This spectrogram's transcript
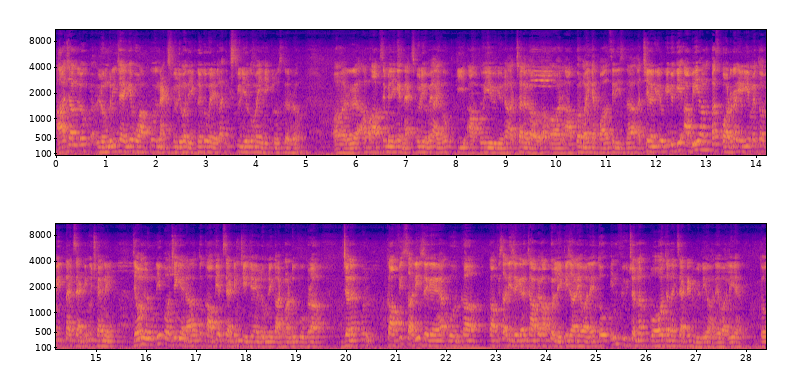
आज हम लोग लुम्बरी जाएँगे, वो आपको नेक्स्ट वीडियो में देखने को मिलेगा। इस वीडियो को मैं यही क्लोज कर रहा हूँ। और अब आपसे मिलेंगे नेक्स्ट वीडियो में. आई होप कि आपको ये वीडियो ना अच्छा लगा होगा और आपको हमारी नेपाल सीरीज़ ना अच्छी लगी होगी क्योंकि अभी हम बस बॉर्डर एरिया में तो अभी इतना एक्साइटिंग कुछ है नहीं. जब हम लुम्बनी पहुँचेंगे ना तो काफ़ी एक्साइटिंग चीज़ें हैं. लुम्बनी काठमांडू, पोखरा, जनकपुर, काफ़ी सारी जगह है. गोरखा, काफ़ी सारी जगह है जहाँ पे हम आपको लेके जाने वाले हैं. तो इन फ्यूचर ना बहुत ज़्यादा एक्साइटेड वीडियो आने वाली है. तो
